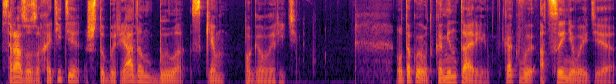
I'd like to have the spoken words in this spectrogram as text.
Сразу захотите, чтобы рядом было с кем поговорить. Вот такой вот комментарий. Как вы оцениваете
